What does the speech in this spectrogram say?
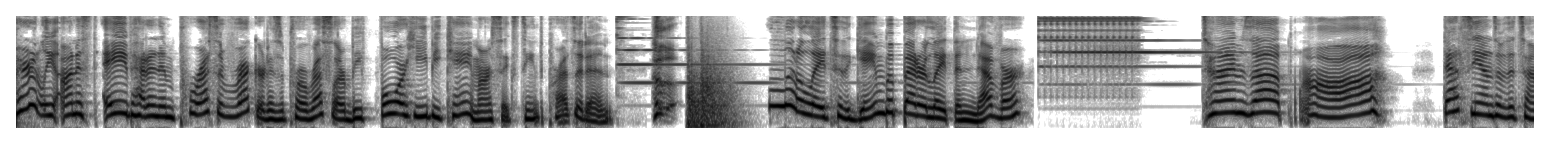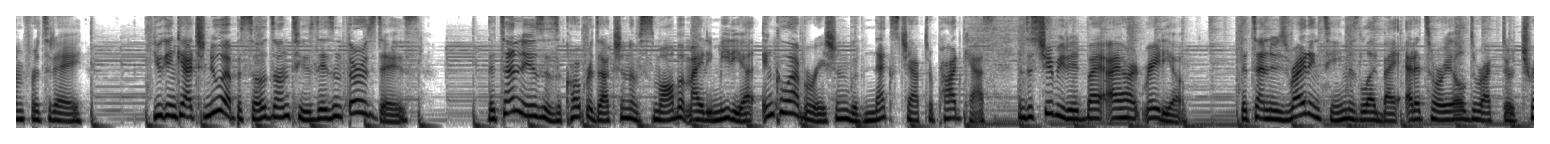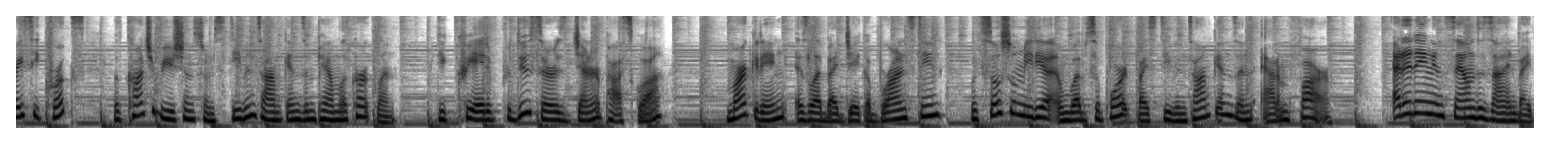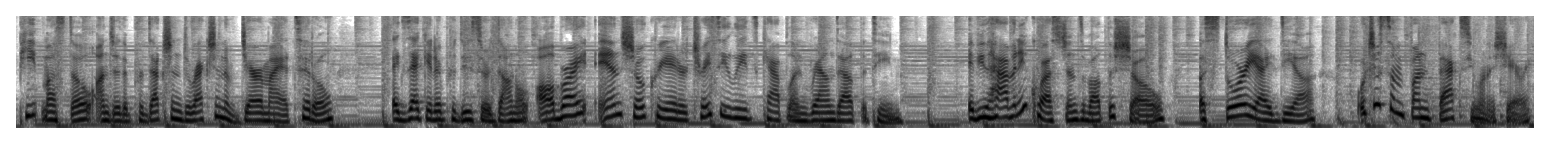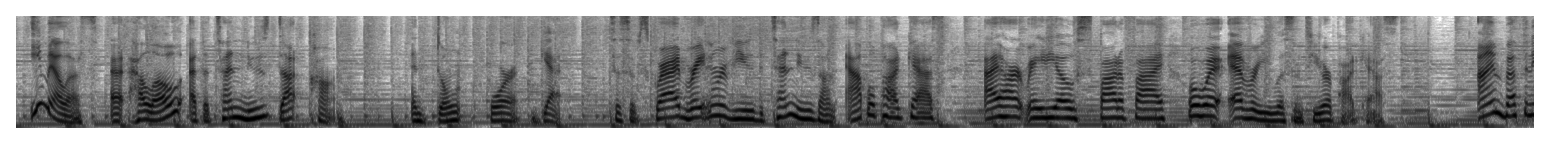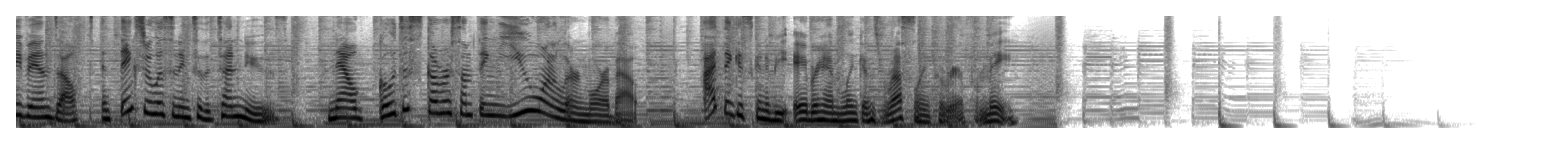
Apparently, Honest Abe had an impressive record as a pro wrestler before he became our 16th president. Little late to the game, but better late than never. Time's up. Aww. That's the end of the time for today. You can catch new episodes on Tuesdays and Thursdays. The 10 News is a co production of Small But Mighty Media in collaboration with Next Chapter Podcasts and distributed by iHeartRadio. The 10 News writing team is led by editorial director Tracy Crooks, with contributions from Stephen Tompkins and Pamela Kirkland. The creative producer is Jenner Pasqua. Marketing is led by Jacob Bronstein, with social media and web support by Stephen Tompkins and Adam Farr. Editing and sound design by Pete Musto under the production direction of Jeremiah Tittle. Executive producer Donald Albright and show creator Tracy Leeds Kaplan round out the team. If you have any questions about the show, a story idea, or just some fun facts you want to share, email us at hello at the10news.com. And don't forget to subscribe, rate, and review the 10 News on Apple Podcasts, iHeartRadio, Spotify, or wherever you listen to your podcasts. I'm Bethany Van Delft, and thanks for listening to the 10 News. Now go discover something you want to learn more about. I think it's going to be Abraham Lincoln's wrestling career for me.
